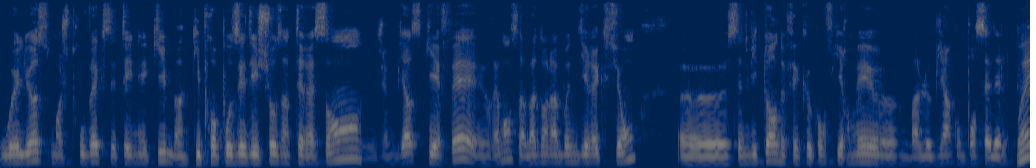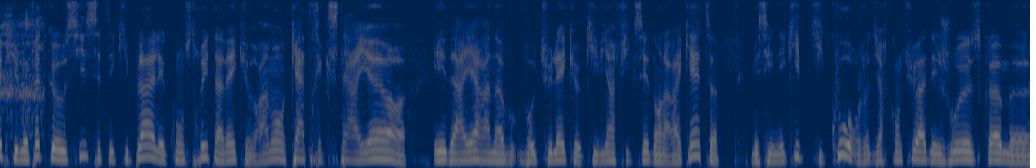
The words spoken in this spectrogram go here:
où Elios, moi je trouvais que c'était une équipe ben, qui proposait des choses intéressantes. J'aime bien ce qui est fait, vraiment ça va dans la bonne direction. Euh, cette victoire ne fait que confirmer euh, bah, le bien qu'on pensait d'elle. Ouais, et puis le fait que aussi cette équipe-là, elle est construite avec vraiment quatre extérieurs et derrière Anna Votulek qui vient fixer dans la raquette, mais c'est une équipe qui court. Je veux dire, quand tu as des joueuses comme euh,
